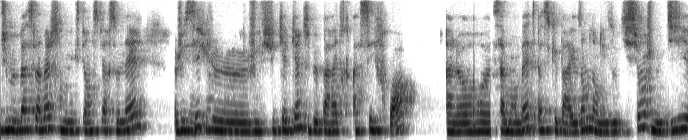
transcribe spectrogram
je me base pas mal sur mon expérience personnelle. Je sais que je suis quelqu'un qui peut paraître assez froid. Alors, euh, ça m'embête parce que, par exemple, dans les auditions, je me dis,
